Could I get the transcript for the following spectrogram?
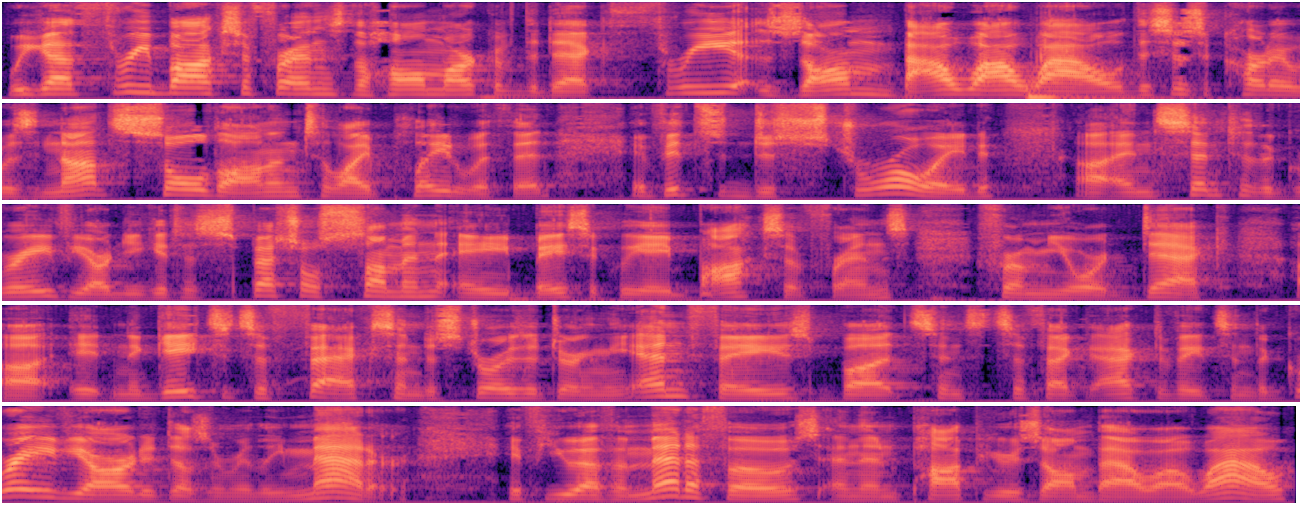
We got three Box of Friends, the hallmark of the deck, three Zombow Wow Wow. This is a card I was not sold on until I played with it. If it's destroyed uh, and sent to the graveyard, you get to special summon a basically a Box of Friends from your deck. Uh, it negates its effects and destroys it during the end phase, but since its effect activates in the graveyard, it doesn't really matter. If you have a Metalfoes and then pop your Zombow Wow Wow,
